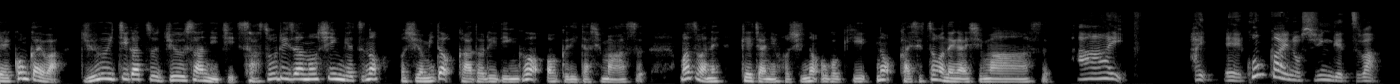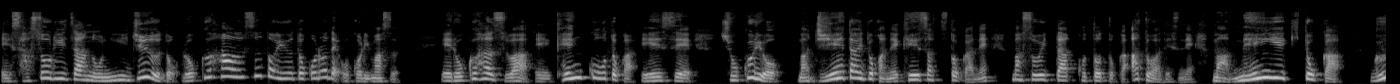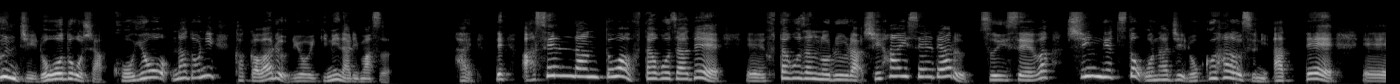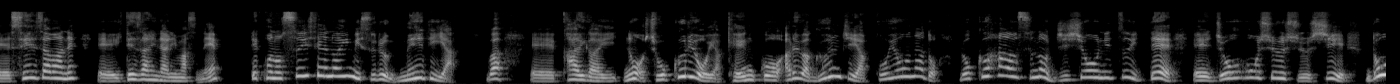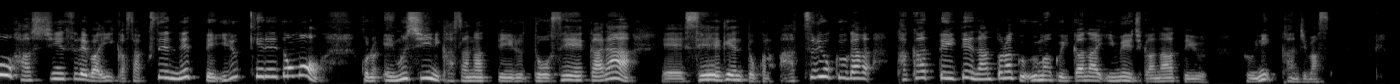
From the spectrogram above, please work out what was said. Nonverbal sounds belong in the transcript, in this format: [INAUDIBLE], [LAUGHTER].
えー、今回は11月13日、サソリ座の新月の星読みとカードリーディングをお送りいたします。まずはね、ケイちゃんに星の動きの解説をお願いします。はい。はい、えー、今回の新月は、えー、サソリ座の20度、6ハウスというところで起こります。えー、6ハウスは、えー、健康とか衛生、食料、まあ、自衛隊とかね、警察とかね、まあそういったこととか、あとはですね、まあ免疫とか、軍事、労働者、雇用などに関わる領域になります。はい。で、アセンダントは双子座で、えー、双子座のルーラー、支配性である水星は新月と同じ6ハウスにあって、えー、星座はね、えー、手座になりますね。で、この水星の意味するメディア、は、えー、海外の食料や健康、あるいは軍事や雇用など、ロックハウスの事象について、えー、情報収集し、どう発信すればいいか作戦練っているけれども、この MC に重なっている土星から、えー、制限とか圧力がかかっていて、なんとなくうまくいかないイメージかなっていうふうに感じます。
